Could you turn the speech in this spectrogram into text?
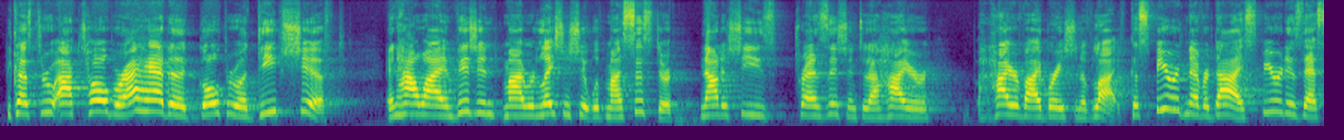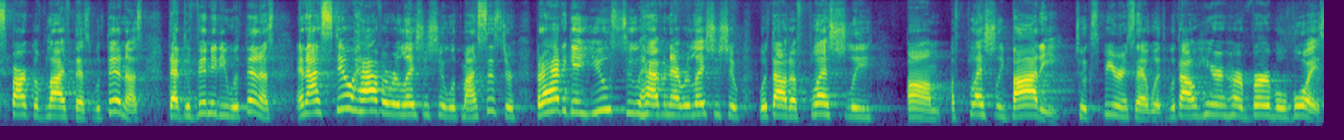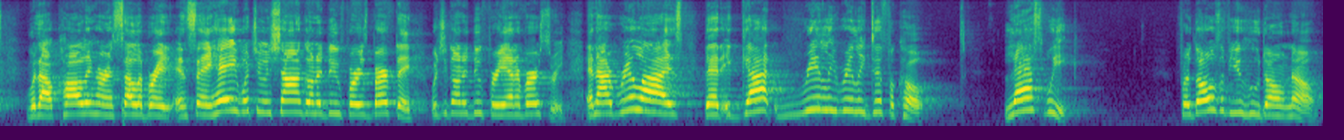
Because through October, I had to go through a deep shift in how I envisioned my relationship with my sister now that she's transitioned to the higher higher vibration of life. Because spirit never dies. Spirit is that spark of life that's within us, that divinity within us. And I still have a relationship with my sister, but I had to get used to having that relationship without a fleshly. Um, a fleshly body to experience that with, without hearing her verbal voice, without calling her and celebrating and saying, "Hey, what you and Sean gonna do for his birthday? What you gonna do for your anniversary?" And I realized that it got really, really difficult last week for those of you who don't know,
